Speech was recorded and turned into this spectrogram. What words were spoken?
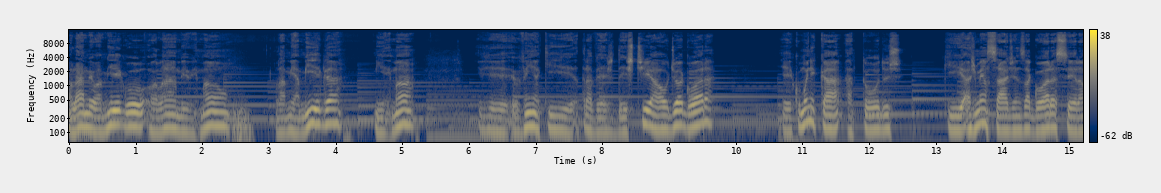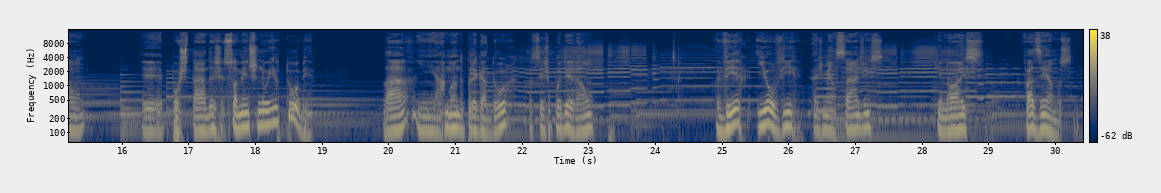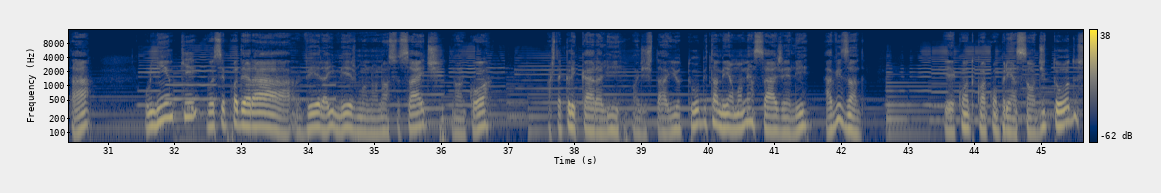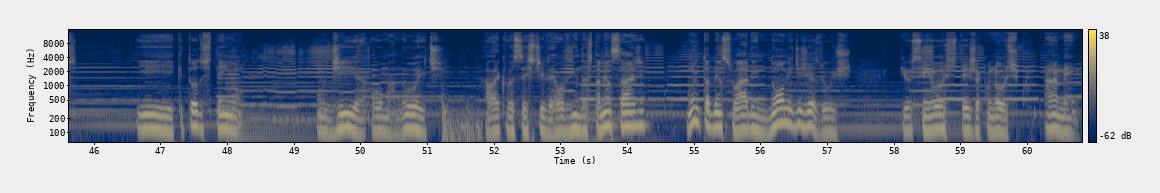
Olá, meu amigo, olá, meu irmão, olá, minha amiga, minha irmã. Eu vim aqui através deste áudio agora comunicar a todos que as mensagens agora serão postadas somente no YouTube. Lá em Armando Pregador, vocês poderão ver e ouvir as mensagens que nós fazemos, tá? O link você poderá ver aí mesmo no nosso site, no Ancor. Basta clicar ali onde está o YouTube, também há uma mensagem ali avisando. E conto com a compreensão de todos e que todos tenham um dia ou uma noite, a hora que você estiver ouvindo esta mensagem, muito abençoada em nome de Jesus. Que o Senhor esteja conosco. Amém.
